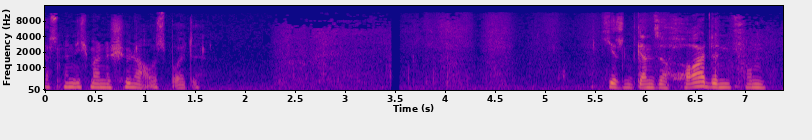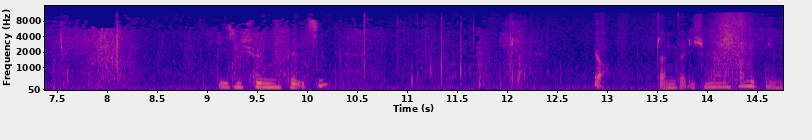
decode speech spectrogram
das nenne ich mal eine schöne Ausbeute. Hier sind ganze Horden von diesen schönen Pilzen. Ja, dann werde ich mir ein paar mitnehmen.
